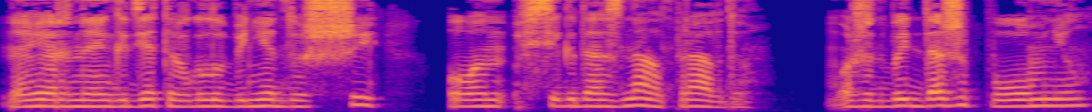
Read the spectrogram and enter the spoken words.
Наверное, где-то в глубине души он всегда знал правду. Может быть, даже помнил.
